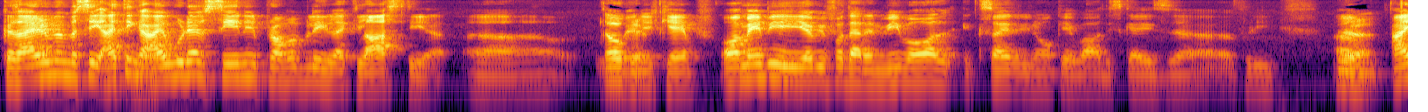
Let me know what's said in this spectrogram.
Because I remember seeing, I think I would have seen it probably like last year uh, when Okay. it came, or maybe a year before that, and we were all excited. You know, okay, wow, this guy is uh, pretty. Um, Yeah. I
